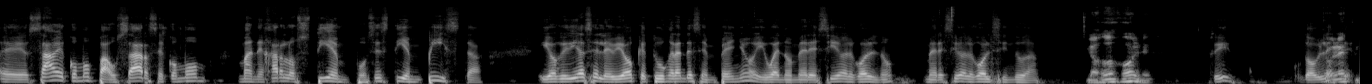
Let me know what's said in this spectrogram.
eh, sabe cómo pausarse, cómo manejar los tiempos, es tiempista. Y hoy día se le vio que tuvo un gran desempeño y bueno, merecido el gol, ¿no? Merecido el gol, sin duda. Los dos goles. Sí, doblete. Doblete.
